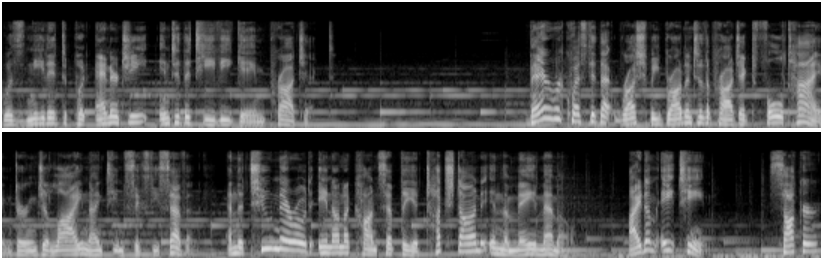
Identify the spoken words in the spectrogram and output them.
was needed to put energy into the TV game project. Baer requested that Rusch be brought into the project full time during July 1967, and the two narrowed in on a concept they had touched on in the May memo. Item 18 Soccer,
